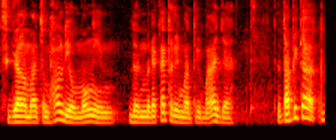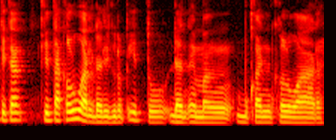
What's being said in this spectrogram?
segala macam hal diomongin dan mereka terima-terima aja. Tetapi ketika kita keluar dari grup itu dan emang bukan keluarnya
